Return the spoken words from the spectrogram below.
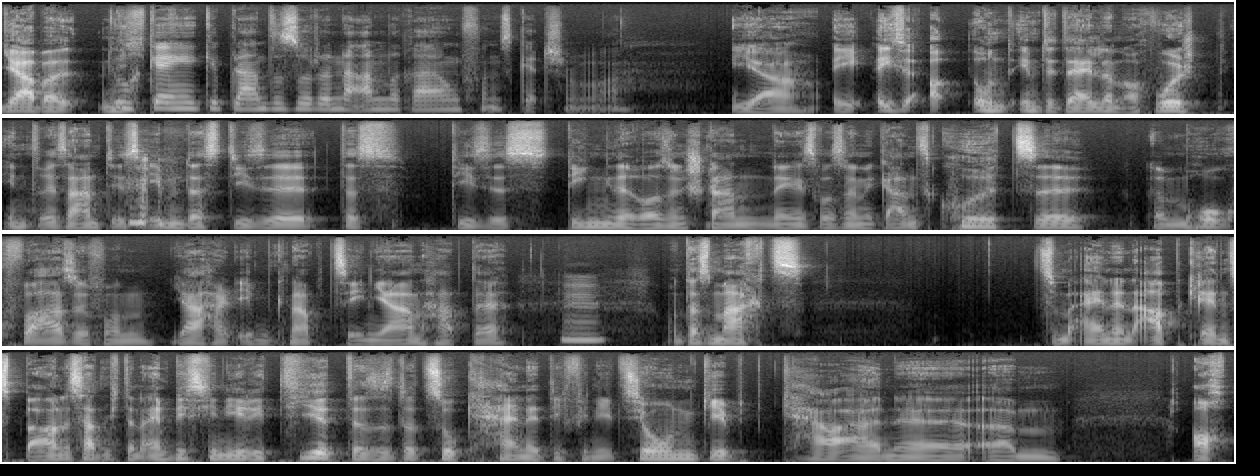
ja, aber durchgängig geplantes oder eine Anreihung von Sketchen war. Ja, ist, und im Detail dann auch wurscht. Interessant ist eben, dass diese, dass dieses Ding daraus entstanden ist, was eine ganz kurze ähm, Hochphase von, ja, halt eben knapp zehn Jahren hatte. Und das macht's zum einen abgrenzbar und es hat mich dann ein bisschen irritiert, dass es dazu keine Definition gibt, keine, ähm, auch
